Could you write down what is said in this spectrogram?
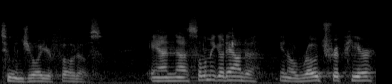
to enjoy your photos. And uh, so let me go down to you know, road trip here.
